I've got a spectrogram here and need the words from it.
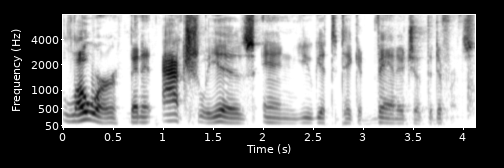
lower than it actually is, and you get to take advantage of the difference.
